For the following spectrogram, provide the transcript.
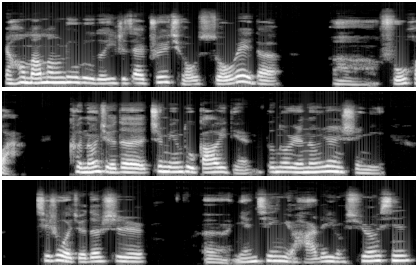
然后忙忙碌碌的一直在追求所谓的呃浮华，可能觉得知名度高一点，更多人能认识你。其实我觉得是，呃年轻女孩的一种虚荣心，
